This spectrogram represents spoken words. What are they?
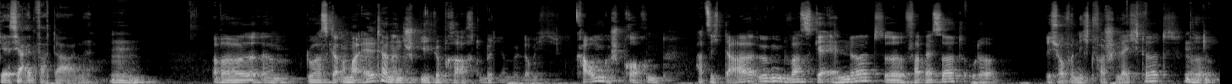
der ist ja einfach da. Ne? Mhm. Aber ähm, du hast gerade nochmal Eltern ins Spiel gebracht. Über die haben wir, glaube ich, kaum gesprochen. Hat sich da irgendwas geändert, äh, verbessert oder ich hoffe nicht verschlechtert? Mhm. Äh,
